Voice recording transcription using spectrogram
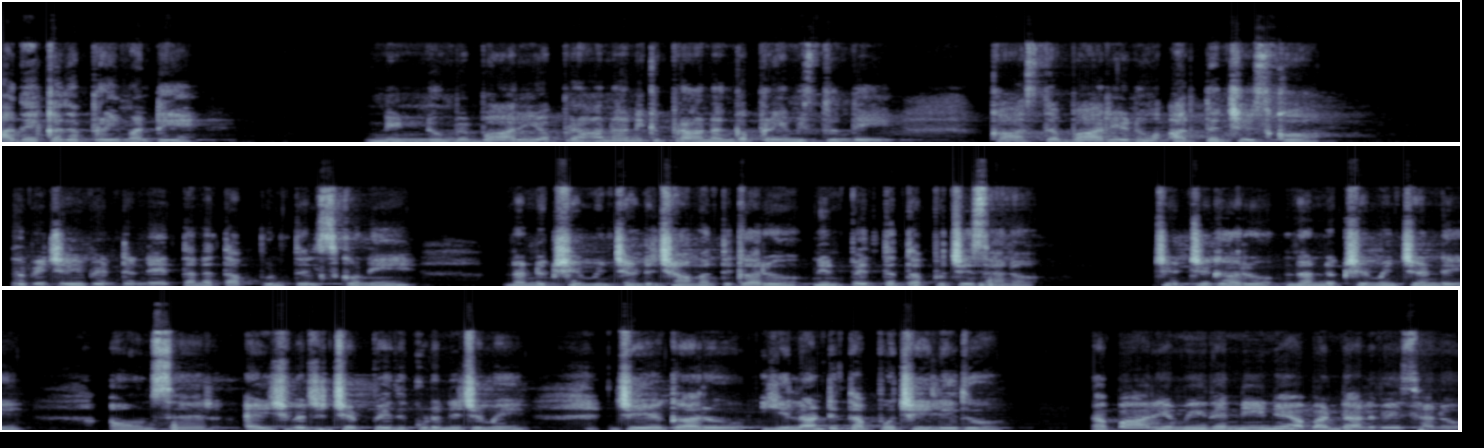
అదే కదా ప్రేమ అంటే నిన్ను మీ భార్య ప్రాణానికి ప్రాణంగా ప్రేమిస్తుంది. కాస్త భార్యను అర్థం చేసుకో. విజయ్ వెంటనే తన తప్పును తెలుసుకొని నన్ను క్షమించండి చామంతి గారు నేను పెద్ద తప్పు చేశాను. జడ్జి గారు నన్ను క్షమించండి. అవును సార్ ఐశ్వర్య చెప్పేది కూడా నిజమే. జయ గారు ఎలాంటి తప్పు చేయలేదు. నా భార్య మీద నేనే అబద్ధాలు వేశాను.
